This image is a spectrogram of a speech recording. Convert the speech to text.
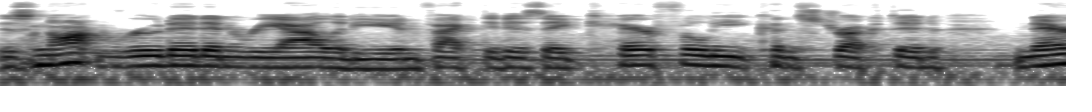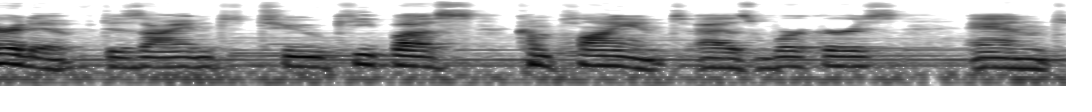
is not rooted in reality. In fact, it is a carefully constructed narrative designed to keep us compliant as workers and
